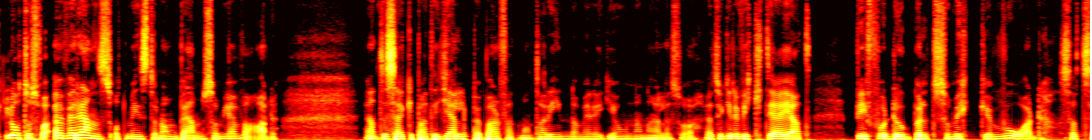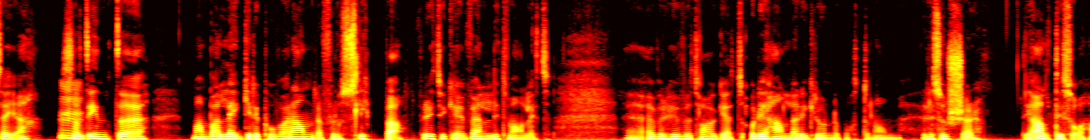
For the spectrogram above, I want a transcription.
låt oss vara överens åtminstone om vem som gör vad. Jag är inte säker på att det hjälper bara för att man tar in dem i regionerna eller så. Jag tycker det viktiga är att vi får dubbelt så mycket vård så att säga. Mm. Så att inte man bara lägger det på varandra för att slippa. För det tycker jag är väldigt vanligt eh, överhuvudtaget. Och det handlar i grund och botten om resurser. Det är alltid så.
